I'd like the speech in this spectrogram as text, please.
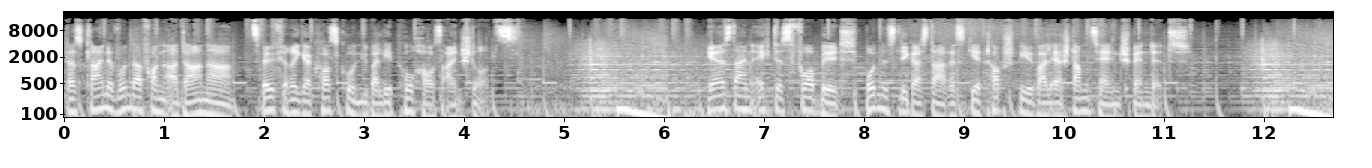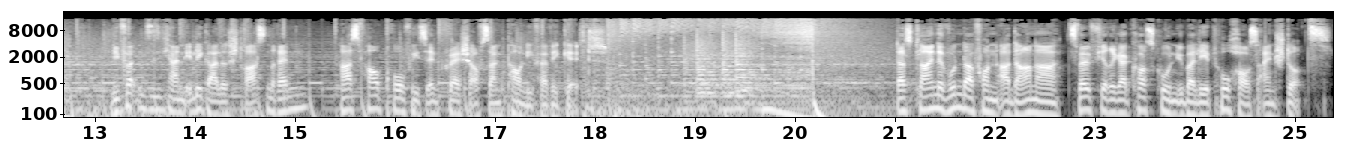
Das kleine Wunder von Adana, zwölfjähriger Koskun überlebt Hochhauseinsturz. Er ist ein echtes Vorbild. Bundesligastar riskiert Topspiel, weil er Stammzellen spendet. Lieferten sie sich ein illegales Straßenrennen? HSV-Profis in Crash auf St. Pauli verwickelt. Das kleine Wunder von Adana, zwölfjähriger Koskun überlebt Hochhauseinsturz.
